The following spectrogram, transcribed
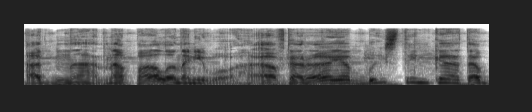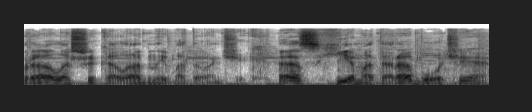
Одна напала на него, а вторая быстро быстренько отобрала шоколадный батончик. А схема-то рабочая.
